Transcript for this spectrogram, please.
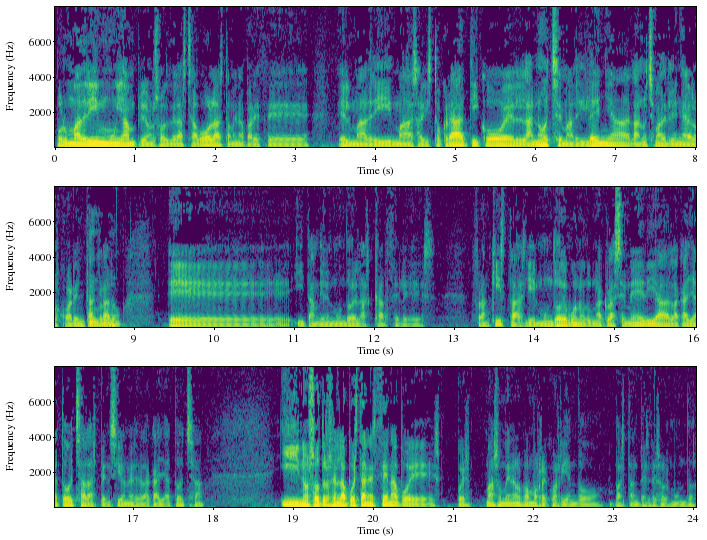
por un Madrid muy amplio, no solo el de las chabolas, también aparece el Madrid más aristocrático, la noche madrileña, la noche madrileña de los 40, claro, eh, y también el mundo de las cárceles franquistas y el mundo de, bueno, de una clase media, la calle Atocha, las pensiones de la calle Atocha. Y nosotros en la puesta en escena, pues, pues más o menos vamos recorriendo bastantes de esos mundos.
